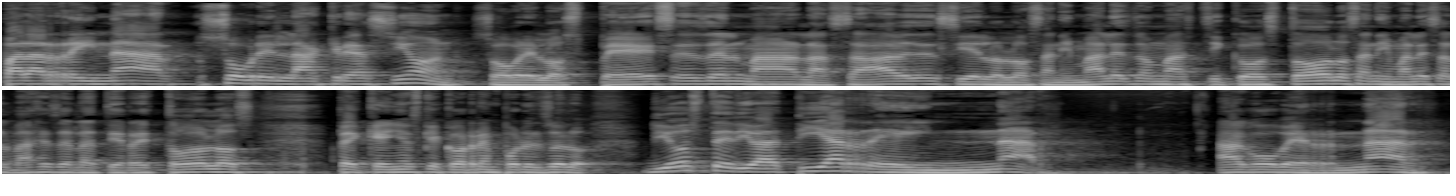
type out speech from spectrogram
para reinar sobre la creación, sobre los peces del mar, las aves del cielo, los animales domésticos, todos los animales salvajes de la tierra y todos los pequeños que corren por el suelo. Dios te dio a ti a reinar, a gobernar.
